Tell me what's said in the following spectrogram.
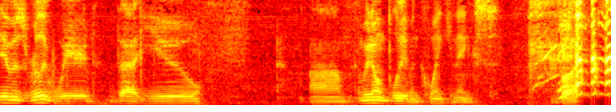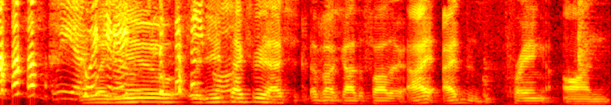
It was really weird that you, um, and we don't believe in quinkinings, but we when you when you text me to about God the Father, I I'd been praying on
